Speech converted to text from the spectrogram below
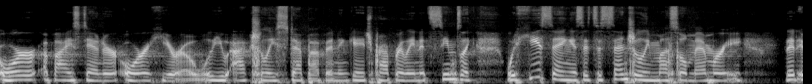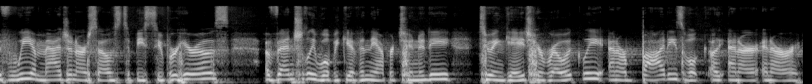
or a bystander or a hero? Will you actually step up and engage properly? And it seems like what he's saying is it's essentially muscle memory. That if we imagine ourselves to be superheroes, eventually we'll be given the opportunity to engage heroically, and our bodies will, uh, and our and our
